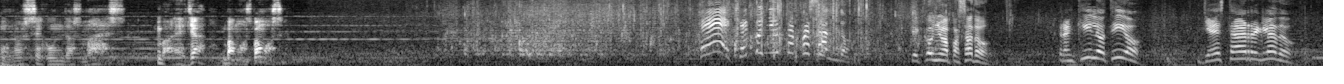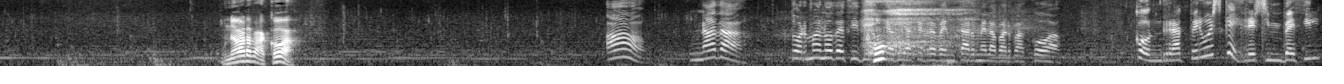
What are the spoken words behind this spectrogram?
Unos segundos más. Vale, ya. Vamos, vamos. ¡Eh! ¿Qué coño está pasando? ¿Qué coño ha pasado? Tranquilo, tío. Ya está arreglado. Una barbacoa. Ah, nada. Tu hermano decidió Uf. que había que reventarme la barbacoa. Conrad, ¿pero es que eres imbécil?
